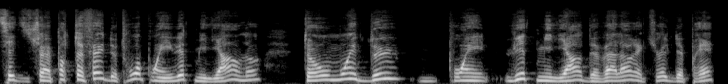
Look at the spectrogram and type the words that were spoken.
sur un portefeuille de 3,8 milliards, là, tu as au moins 2,8 milliards de valeurs actuelles de prêts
